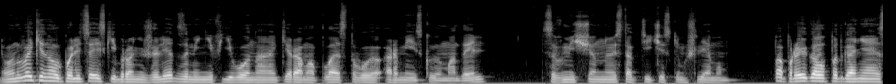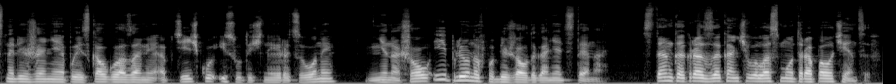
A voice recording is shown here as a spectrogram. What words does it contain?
Он выкинул полицейский бронежилет, заменив его на керамопластовую армейскую модель, совмещенную с тактическим шлемом. Попрыгал, подгоняя снаряжение, поискал глазами аптечку и суточные рационы, не нашел и, плюнув, побежал догонять Стена. Стэн как раз заканчивал осмотр ополченцев.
